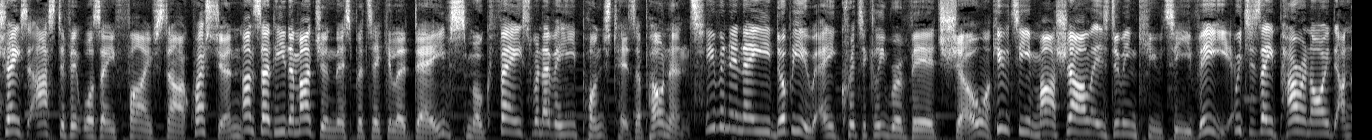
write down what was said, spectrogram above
Chase asked if it was a five star question and said he'd imagine this particular Dave's smug face whenever he punched his opponent. Even in AEW, a critically revered show, QT Marshall is doing QTV, which is a paranoid and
